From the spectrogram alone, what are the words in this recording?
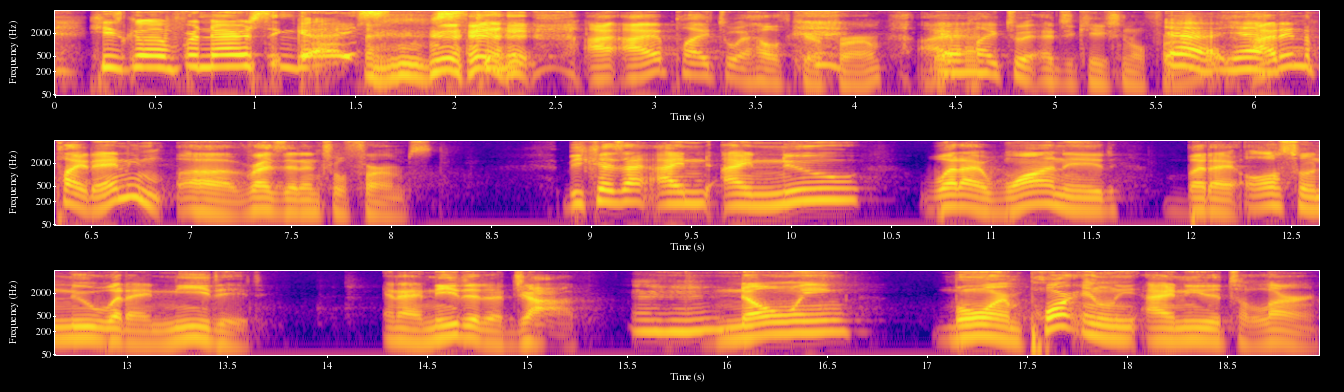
He's going for nursing, guys. I, I applied to a healthcare firm. I Yeah. applied to an educational firm. Yeah, yeah. I didn't apply to any uh, residential firms because I, I I knew what I wanted, but I also knew what I needed, and I needed a job. Mm-hmm. Knowing more importantly, I needed to learn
